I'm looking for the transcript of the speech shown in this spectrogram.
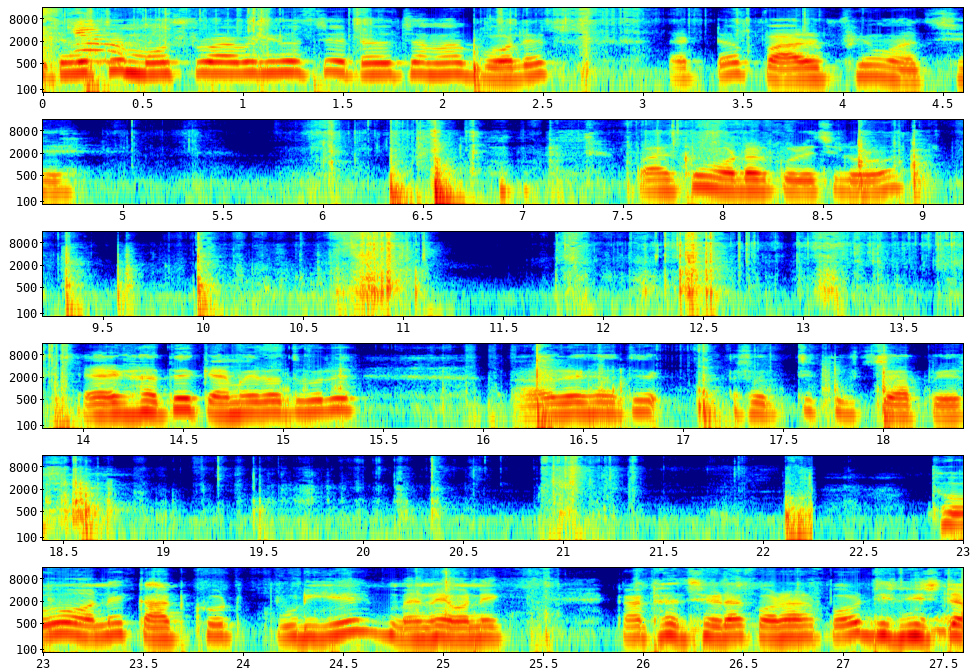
এটা হচ্ছে মোস্ট প্রবাবলি হচ্ছে, এটা হচ্ছে আমার বরের একটা পারফিউম আছে। পারফিউম অর্ডার করেছিল। এক হাতে ক্যামেরা ধরে আর এক হাতে সত্যি খুব চাপের। তো অনেক কাঠখোট পুড়িয়ে মানে অনেক কাটা ছেঁড়া করার পর জিনিসটা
